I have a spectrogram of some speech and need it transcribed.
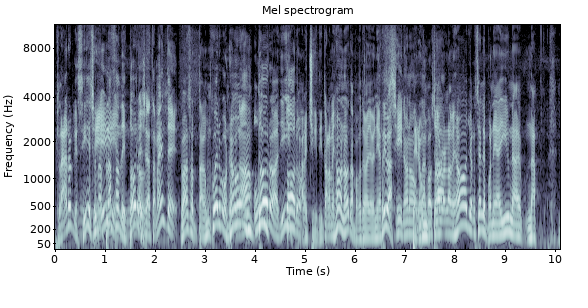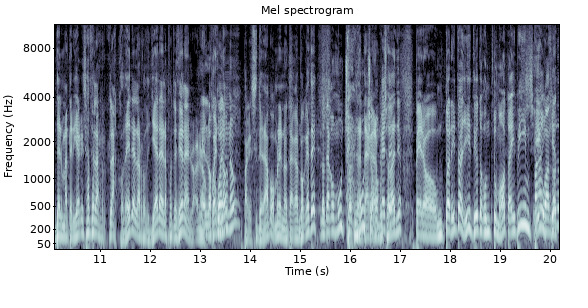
Claro que sí, es Sí, una plaza de toros. Exactamente. ¿Vas a soltar un cuervo? No, No, un un toro allí. toro. A ver, chiquitito a lo mejor, ¿no? Tampoco te vaya a venir arriba. Sí, no, no, Pero un cosa- toro a lo mejor, yo qué sé, le pone ahí una, una- del material que se hace las, las coderas, las rodilleras y las protecciones, los, En los cuernos. para que si te da, pues hombre, no te haga el boquete. No te hago mucho, no te mucho mucho daño. Pero un torito allí, tío, con tu moto ahí, pim, Sí, pam, cuando, izquierda,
